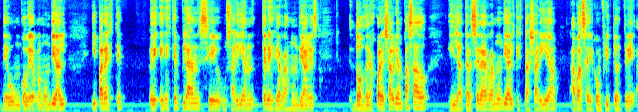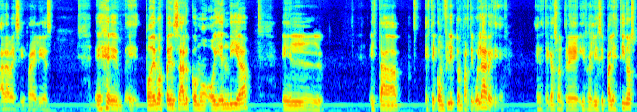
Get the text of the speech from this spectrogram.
de un gobierno mundial. Y para este, eh, en este plan se usarían tres guerras mundiales, dos de las cuales ya habrían pasado, y la tercera guerra mundial que estallaría a base del conflicto entre árabes e israelíes. Eh, eh, podemos pensar como hoy en día el, este conflicto en particular, eh, en este caso entre israelíes y palestinos,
